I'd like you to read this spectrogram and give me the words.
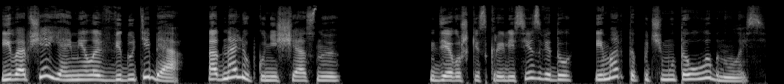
И вообще я имела в виду тебя, однолюбку несчастную». Девушки скрылись из виду, и Марта почему-то улыбнулась.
